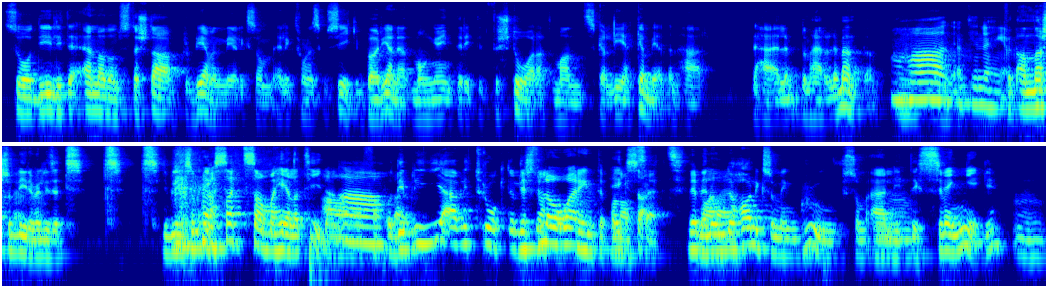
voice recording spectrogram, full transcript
Så det är lite en av de största problemen med liksom elektronisk musik i början är att många inte riktigt förstår att man ska leka med den här, det här, de här elementen. Jaha, okej nu hänger För annars så blir det tss, tss. Det blir liksom exakt samma hela tiden. Ah. Och det blir jävligt tråkigt att det lyssna flowar på. inte på något Exakt. sätt. Det Men om du har liksom en groove som är Mm. lite svängig mm.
